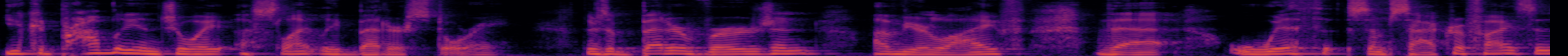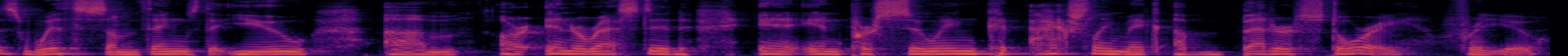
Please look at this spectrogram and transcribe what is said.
you could probably enjoy a slightly better story. There's a better version of your life that, with some sacrifices, with some things that you um, are interested in, in pursuing, could actually make a better story for you.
